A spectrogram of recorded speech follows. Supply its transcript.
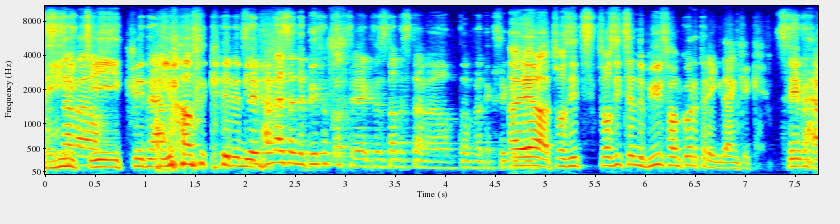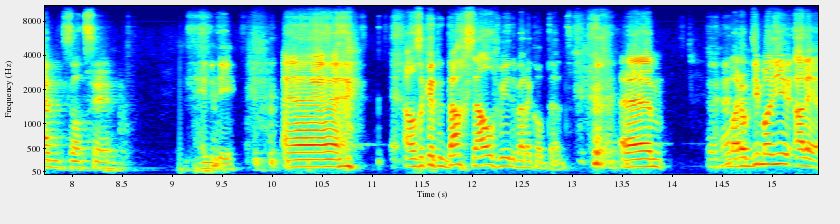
Geen bestaat wel. idee. Ik weet het Ja. niet, man. Ik weet het niet. Zweven is in de buurt van Kortrijk, dus dat bestaat wel. Dat ben ik zeker. Ah ja, het was, iets, het was iets in de buurt van Kortrijk, denk ik. Zwevenhem zal het zijn. Geen idee. Eh, als ik het de dag zelf weet, ben ik content. Ehm, Uh-huh. maar op die manier, allee,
